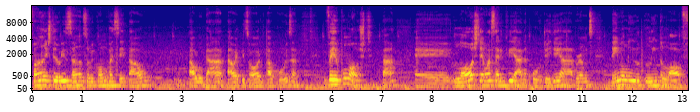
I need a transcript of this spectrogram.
fãs teorizando sobre como vai ser tal, tal lugar, tal episódio, tal coisa, veio com Lost, tá? É, Lost é uma série criada por J.J. Abrams, Damon Lindelof,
